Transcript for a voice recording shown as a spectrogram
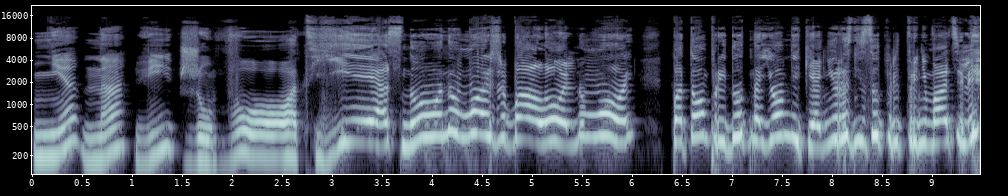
ненавижу. Вот, yes, ну, ну мой же бал, Оль, ну мой. Потом придут наемники, они разнесут предпринимателей.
